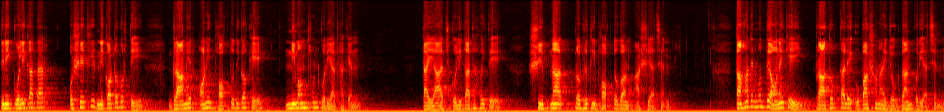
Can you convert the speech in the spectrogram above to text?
তিনি কলিকাতার ও সেথির নিকটবর্তী গ্রামের অনেক ভক্তদিগকে নিমন্ত্রণ করিয়া থাকেন। তাই আজ কলিকাতা হইতে শিবনাথ প্রভৃতি ভক্তগণ আসিয়াছেন। তাহাদের মধ্যে অনেকেই প্রাতকালে উপাসনায় যোগদান করিয়াছেন।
